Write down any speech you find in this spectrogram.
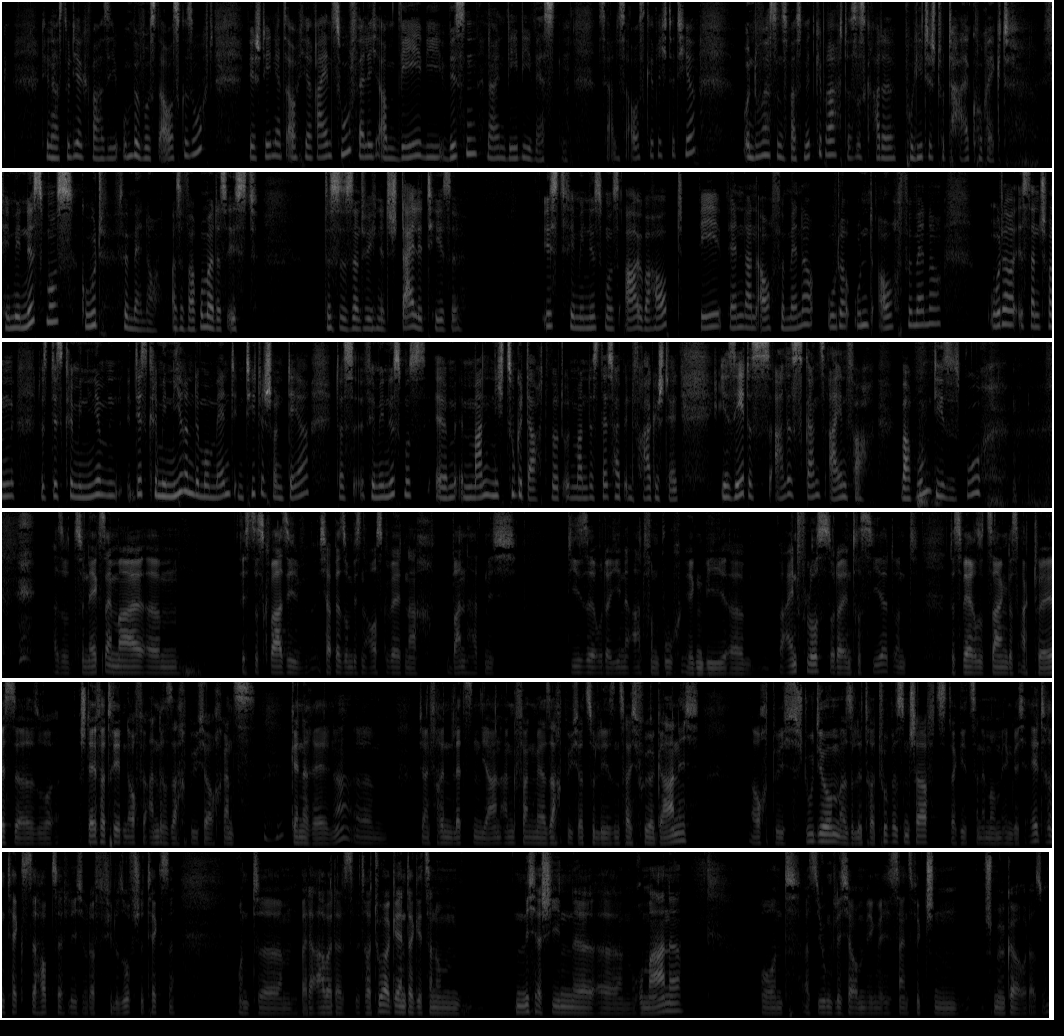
Den hast du dir quasi unbewusst ausgesucht. Wir stehen jetzt auch hier rein zufällig am W wie Wissen, nein, W wie Westen. Ist ja alles ausgerichtet hier. Und du hast uns was mitgebracht, das ist gerade politisch total korrekt. Feminismus gut für Männer. Also warum er das ist, das ist natürlich eine steile These. Ist Feminismus A überhaupt? B, wenn dann auch für Männer oder und auch für Männer? Oder ist dann schon das diskriminierende Moment im Titel schon der, dass Feminismus ähm, im Mann nicht zugedacht wird und man das deshalb in Frage stellt? Ihr seht, es ist alles ganz einfach. Warum dieses Buch? Also zunächst einmal ähm, ist es quasi, ich habe ja so ein bisschen ausgewählt nach, wann hat mich diese oder jene Art von Buch irgendwie äh, beeinflusst oder interessiert und das wäre sozusagen das Aktuellste. Also stellvertretend auch für andere Sachbücher, auch ganz mhm. generell. Ne? Ähm, ich habe einfach in den letzten Jahren angefangen, mehr Sachbücher zu lesen. Das habe ich früher gar nicht. Auch durchs Studium, also Literaturwissenschaft. Da geht es dann immer um irgendwelche älteren Texte hauptsächlich oder philosophische Texte. Und ähm, bei der Arbeit als Literaturagent, da geht es dann um nicht erschienene ähm, Romane und als Jugendlicher um irgendwelche Science-Fiction-Schmöker oder so.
